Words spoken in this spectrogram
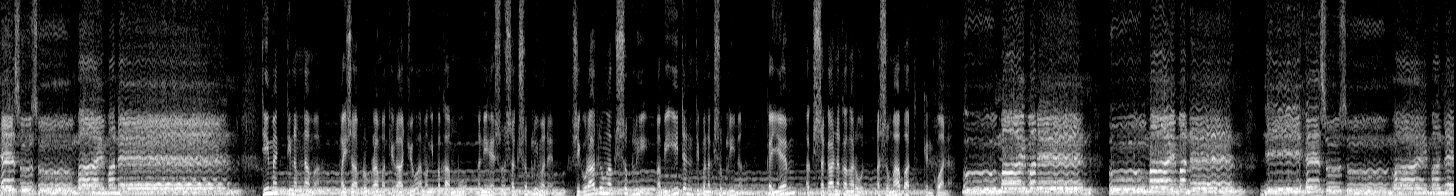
Jesus umay manen Timek Tinamnama, may sa programa ti radyo amang ipakaammo ani Hesus ag sublimanen. Siguradong ag subli, mabiiten ti panagsublina. Kayem ag sagana kangarot as sumabat kenkwana. Umay manen, umay manen, ni Jesus umay manen.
